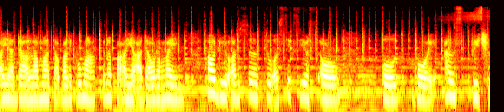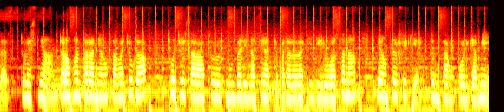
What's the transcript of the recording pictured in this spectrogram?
ayah dah lama tak balik rumah, kenapa ayah ada orang lain? How do you answer to a six years old old boy? I'm speechless tulisnya. Dalam hantaran yang sama juga, Putri Sarah turut memberi nasihat kepada lelaki di luar sana yang terfikir tentang poligami.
